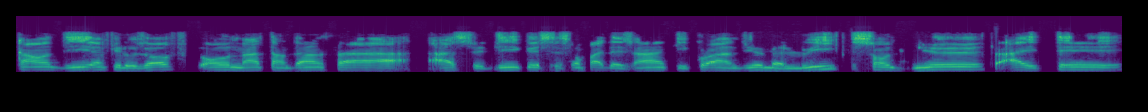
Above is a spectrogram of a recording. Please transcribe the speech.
quand on dit un philosophe, on a tendance à, à se dire que ce ne sont pas des gens qui croient en Dieu, mais lui, son Dieu a été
